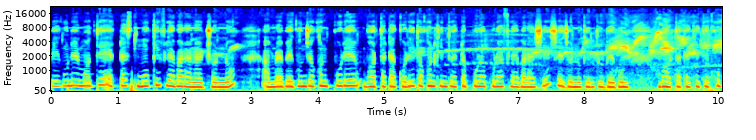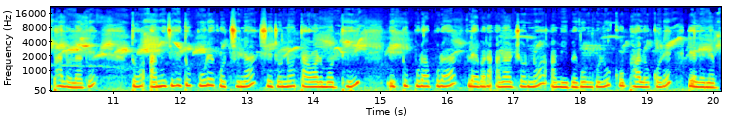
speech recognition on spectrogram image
বেগুনের মধ্যে একটা স্মোকি ফ্লেভার আনার জন্য আমরা বেগুন যখন পুড়ে ভর্তাটা করি, তখন কিন্তু একটা পুরা পুরা ফ্লেভার আসে, সেজন্য কিন্তু বেগুন ভর্তাটা খেতে খুব ভালো লাগে। তো আমি যেহেতু পুড়ে করছি না, সেজন্য তাওয়ার মধ্যেই একটু পুরা পুরা ফ্লেভার আনার জন্য আমি বেগুনগুলো খুব ভালো করে টেলে নেব।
